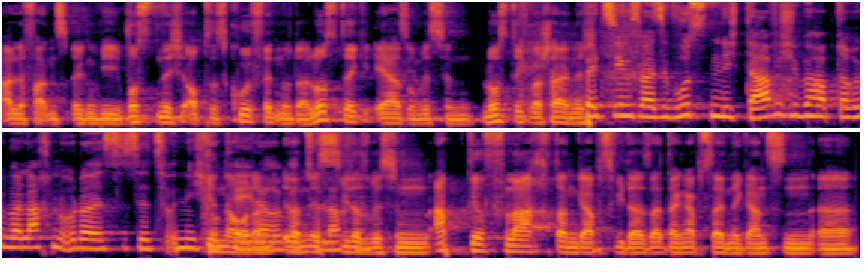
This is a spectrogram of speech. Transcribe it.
alle fanden es irgendwie, wussten nicht, ob sie es cool finden oder lustig, eher so ein bisschen lustig wahrscheinlich. Beziehungsweise wussten nicht, darf ich überhaupt darüber lachen oder ist es jetzt nicht Genau, okay, dann, darüber dann zu ist es lachen? wieder so ein bisschen abgeflacht, dann gab's wieder, dann gab's seine ganzen äh,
